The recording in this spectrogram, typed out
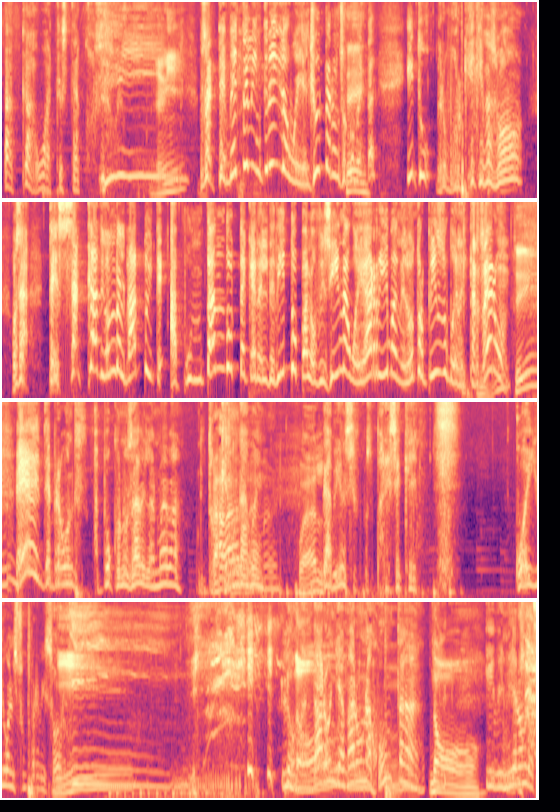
pa' caguate esta cosa. O sea, te mete la intriga, güey. El chúntaro en su Sí. comentario. Y tú, ¿pero por qué? ¿Qué pasó? O sea, te saca de onda el vato y te apuntándote que en el dedito para la oficina, güey, arriba, en el otro piso, güey, en el tercero. Sí. Eh, te preguntas, ¿a poco no sabe la nueva? ¿Y ¿Qué Ah, onda, güey? ¿Cuál? Ya bien, pues parece que cuello al supervisor. Lo mandaron llamar a una junta. No. Y vinieron los,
